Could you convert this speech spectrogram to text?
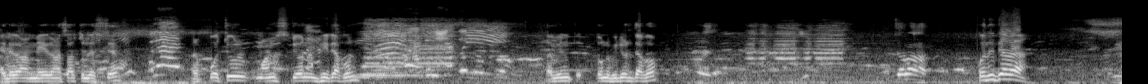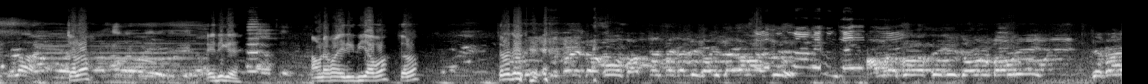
এই দেখো আমার মেয়েরা সব চলে এসছে। আর প্রচুর মানুষজন ভিড় এখন। তবে তোমরা ভিডিও দেখো। কোন দিক যাবে? চলো। এইদিকে। আমরা এখন এইদিক দিয়ে যাব। চলো। চলো চলো আমরা যেখানে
